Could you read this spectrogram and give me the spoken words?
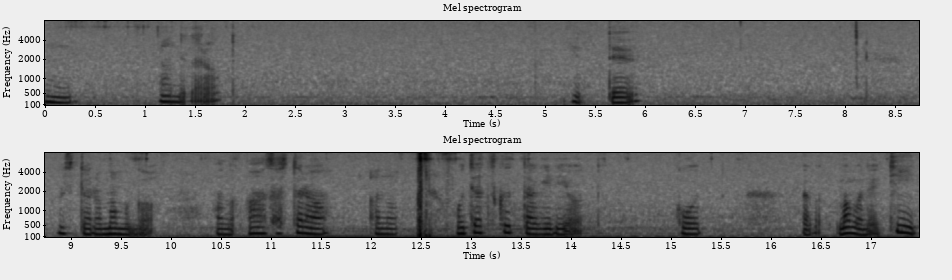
うんなんでだろうって言ってそしたらママが「あのあそしたらあのお茶作ってあげるよ」こうなんかママねティーって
